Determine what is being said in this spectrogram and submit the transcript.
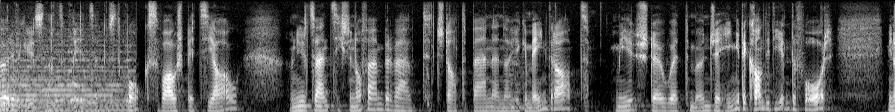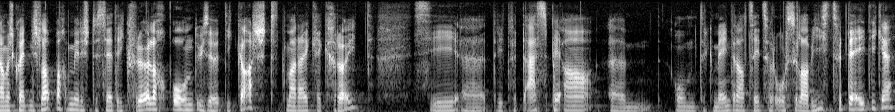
Zuhörer, ich begrüße euch zu BZ aus der Box Wahl Spezial. Am 29. November wählt die Stadt Bern einen neuen Gemeinderat. Wir stellen die Menschen hinter den Kandidierenden vor. Mein Name ist Quentin Schlappach, mir ist der Cedric Fröhlich und unser heutiger Gast, die Mareike Kreut. Sie äh, tritt für die SPA, ähm, um den Gemeinderatssitz für Ursula Weiss zu verteidigen.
